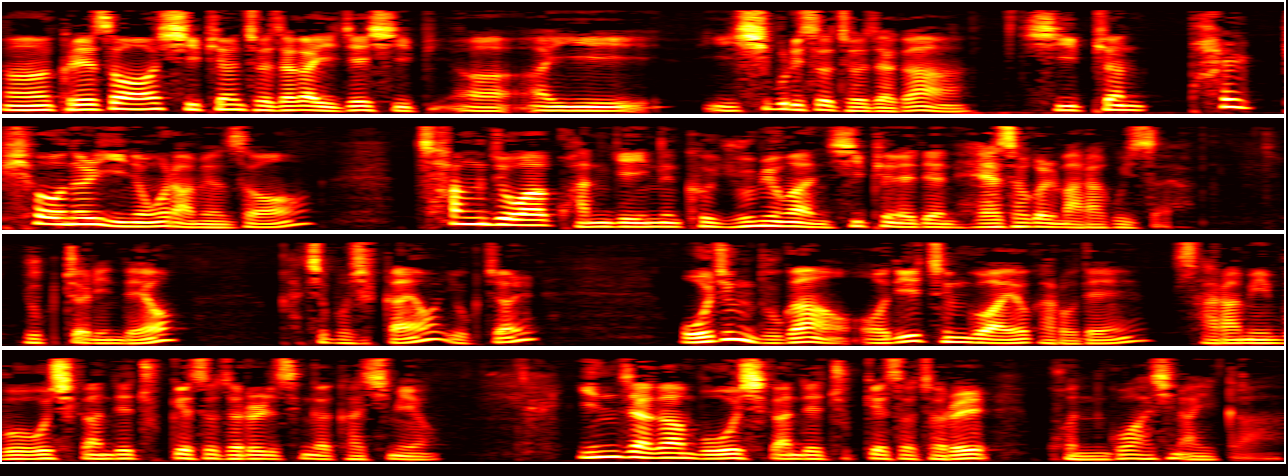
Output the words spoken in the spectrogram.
어, 그래서 시편 저자가 이제 시, 어, 아, 이, 이 시브리서 저자가 시편 8편을 인용을 하면서 창조와 관계 있는 그 유명한 시편에 대한 해석을 말하고 있어요. 6절인데요. 같이 보실까요? 6절. 오직 누가 어디 증거하여 가로되 사람이 무엇이간데 주께서 저를 생각하시며 인자가 무엇이간데 주께서 저를 권고하시나이까.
